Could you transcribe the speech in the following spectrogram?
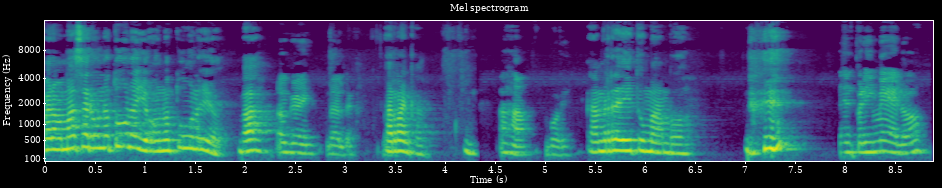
Bueno, vamos a hacer uno tú, uno yo, uno tú, uno yo. Va, Ok, dale. arranca. Ajá, voy. I'm ready to mambo. El primero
